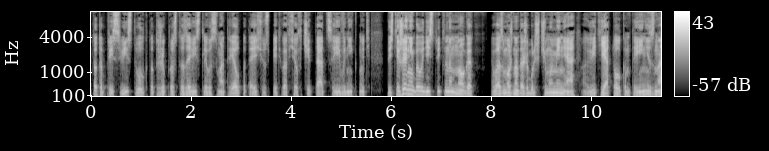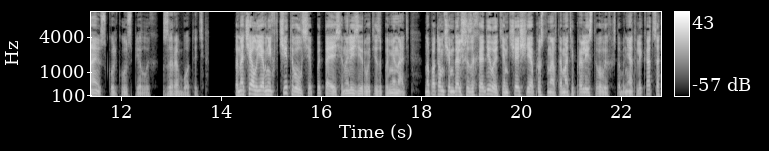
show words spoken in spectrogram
Кто-то присвистывал, кто-то же просто завистливо смотрел, пытаясь успеть во все вчитаться и вникнуть. Достижений было действительно много — Возможно, даже больше, чем у меня, ведь я толком-то и не знаю, сколько успел их заработать. Поначалу я в них вчитывался, пытаясь анализировать и запоминать, но потом, чем дальше заходило, тем чаще я просто на автомате пролистывал их, чтобы не отвлекаться,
